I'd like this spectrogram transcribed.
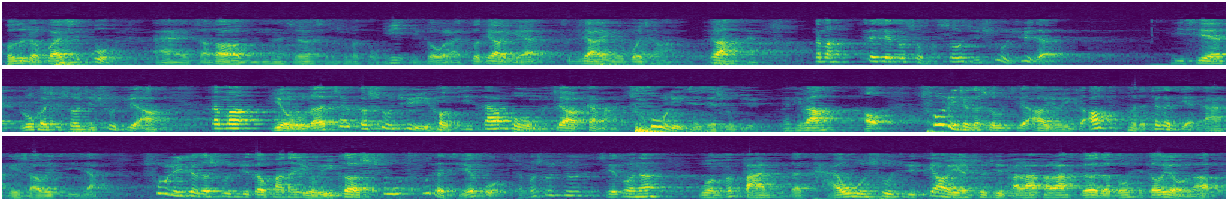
投资者关系部，哎，找到那些什么什么总秘，你说我来做调研，是不是这样一个过程，对吧？哎，那么这些都是我们收集数据的。一些如何去收集数据啊？那么有了这个数据以后，第三步我们就要干嘛？处理这些数据，没题吧？好，处理这个数据啊，有一个 output 这个点，大家可以稍微记一下。处理这个数据的话呢，有一个输出的结果，什么输出结果呢？我们把你的财务数据、调研数据，巴拉巴拉所有的东西都有了，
